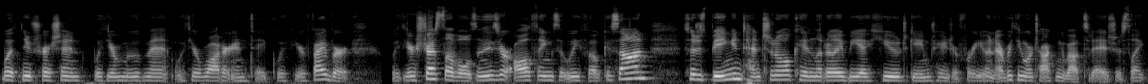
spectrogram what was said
with nutrition, with your movement, with your water intake, with your fiber, with your stress levels. And these are all things that we focus on. So just being intentional can literally be a huge game changer for you. And everything we're talking about today is just like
